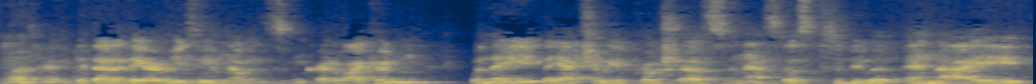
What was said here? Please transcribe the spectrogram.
Yeah. those I are did that at the art museum. That was incredible. I couldn't when they they actually approached us and asked us to do it, and I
